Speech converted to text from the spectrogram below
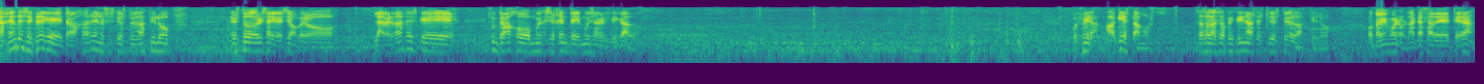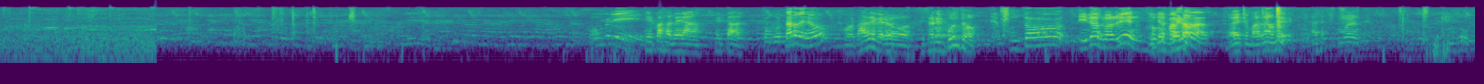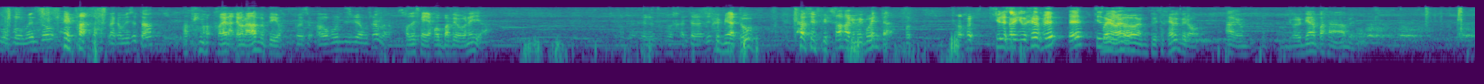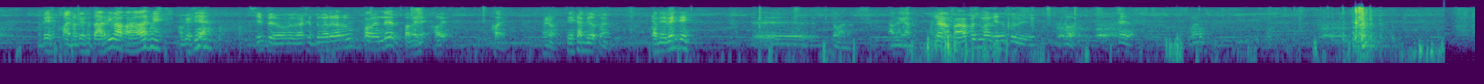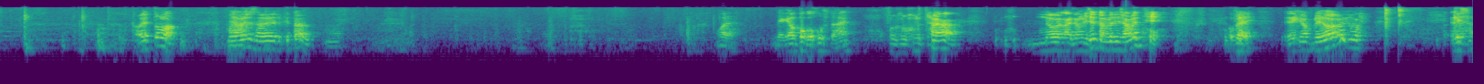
La gente se cree que trabajar en los estudios pterodáctilo pf, es todo risa y diversión, pero la verdad es que es un trabajo muy exigente y muy sacrificado. Pues mira, aquí estamos. Estas son las oficinas de estudios pterodáctilo. O también, bueno, la casa de Terán. ¿Qué pasa, Terán? ¿Qué tal? Poco tarde, ¿no? Pues tarde, pero si son en punto. En punto y dos más bien, poco Dios, bueno. pasadas. A ver, ¿qué más da, hombre? Bueno, un momento. ¿Qué pasa? La camiseta, La tengo- Joder, la tengo nadando, tío. pues a lo mejor tienes que ir a buscarla. Joder, es que haya jugado un partido con ella. No te puedes cantar así. Pues mira tú, estás en pijama, ¿qué me cuentas? ¿Quién es aquí el jefe? ¿Eh? ¿Quién es Bueno, el bueno, bueno, tú dices jefe, pero... Ah, que por el día no pasa nada, hombre. ¿No joder, ¿no tienes otra arriba para darme? O que sea. Sí, pero la que tengo arriba son para vender. Para vender, joder. Joder. Bueno, ¿tienes cambio? Bueno, ¿cambio de 20? Eh... Toma, no. Dame cambio. Nada, para la próxima que se te olvide. Joder. Bueno. A ver, toma. Mira, a ver, a ver, ¿qué tal? Bueno, me queda un poco justa, ¿eh? Pues está... No en la camiseta, precisamente. Hombre. Es que peor... ¿Qué es?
